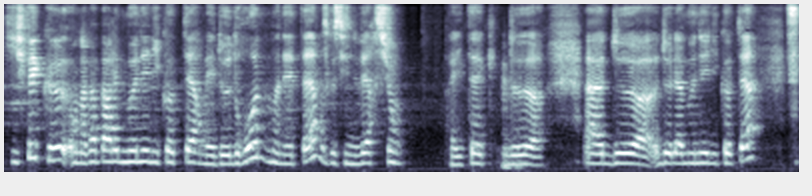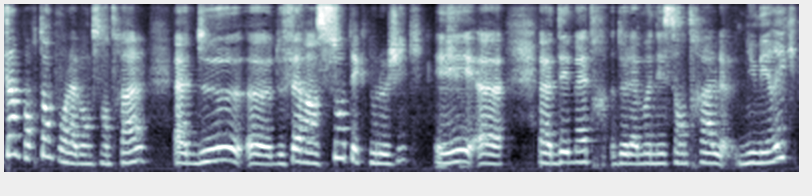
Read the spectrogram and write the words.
qui fait que on n'a pas parlé de monnaie hélicoptère mais de drone monétaire parce que c'est une version high-tech mmh. de, euh, de, euh, de la monnaie hélicoptère. C'est important pour la Banque centrale euh, de, de faire un saut technologique et d'émettre de la monnaie centrale numérique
